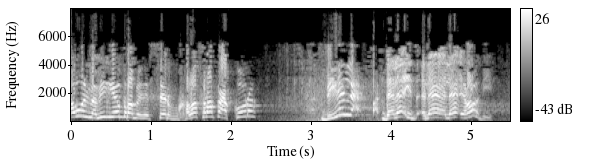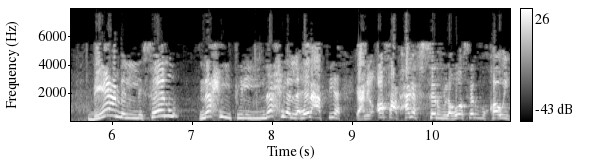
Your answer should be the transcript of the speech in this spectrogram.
أول ما بيجي يضرب السيرف خلاص رفع الكورة بيلعب. ده لا لا لا إرادي. بيعمل لسانه ناحية الناحية اللي هيلعب فيها. يعني أصعب حاجة في ال serve لو هو serve قوي.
